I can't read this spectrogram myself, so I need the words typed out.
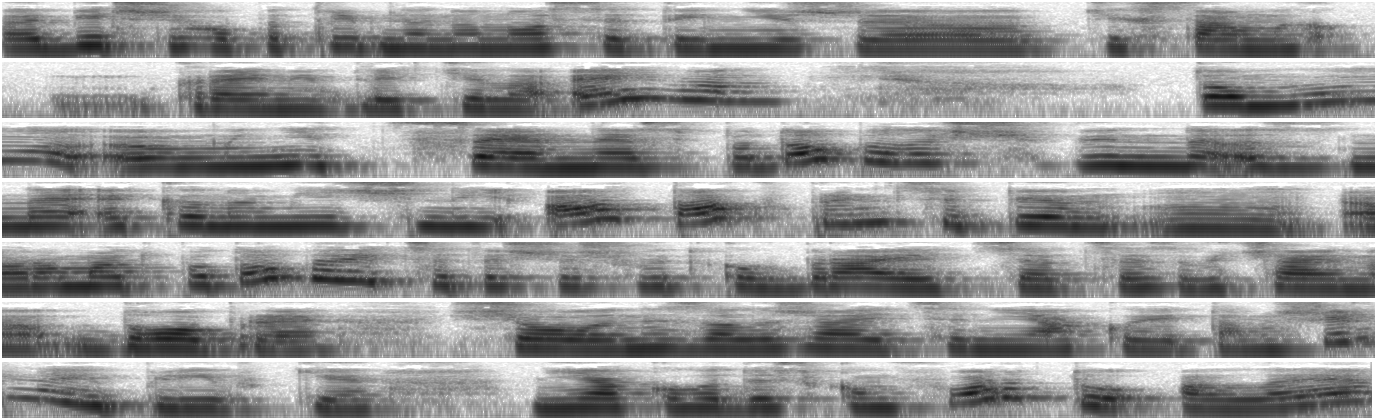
е, більше його потрібно наносити, ніж е, тих самих кремів для тіла Avon. Тому е, мені це не сподобалось, що він не економічний. А так, в принципі, аромат подобається, те, що швидко вбирається, це, звичайно, добре, що не залишається ніякої там жирної плівки, ніякого дискомфорту, але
